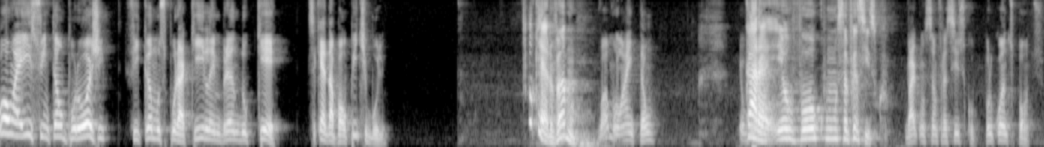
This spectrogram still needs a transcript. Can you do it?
Bom, é isso então por hoje. Ficamos por aqui. Lembrando que. Você quer dar palpite, Bully? Eu quero, vamos? Vamos lá então. Eu Cara, vou... eu vou com São Francisco. Vai com São Francisco? Por quantos pontos?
